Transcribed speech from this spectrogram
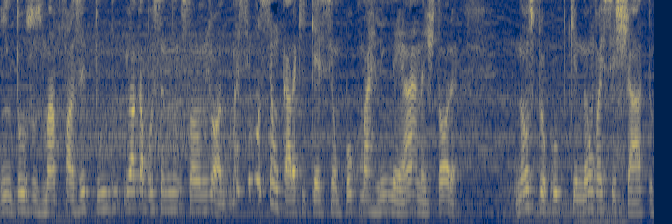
em todos os mapas, fazer tudo e eu acabou sendo instalando jogo. Mas se você é um cara que quer ser um pouco mais linear na história, não se preocupe que não vai ser chato.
